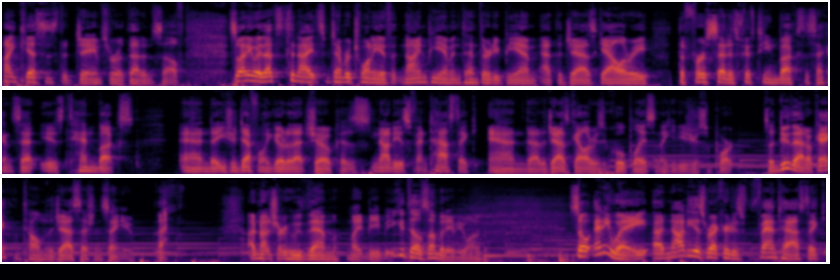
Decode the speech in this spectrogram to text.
my guess is that James wrote that himself. So anyway, that's tonight, September 20th at 9 p.m. and 10:30 p.m. at the Jazz Gallery. The first set is 15 bucks. The second set is 10 bucks. And uh, you should definitely go to that show because Nadje is fantastic and uh, the Jazz Gallery is a cool place and they could use your support. So do that, okay? And tell them the Jazz Session sent you. I'm not sure who them might be, but you can tell somebody if you want. So anyway, uh, Nadje's record is fantastic,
